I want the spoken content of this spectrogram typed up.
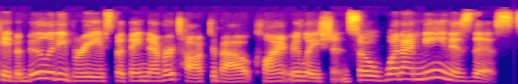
capability briefs, but they never talked about client relations. So, what I mean is this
